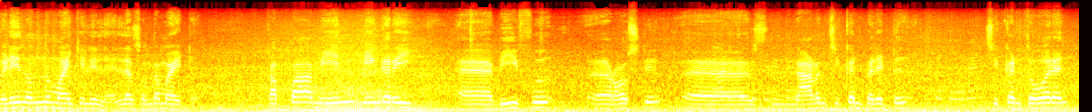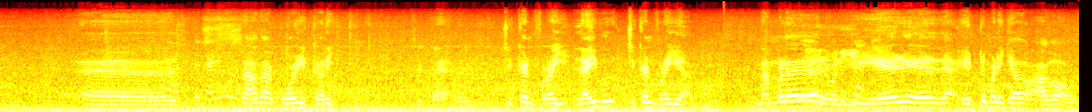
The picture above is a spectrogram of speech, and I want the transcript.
വെളിയിൽ നിന്നൊന്നും വാങ്ങിക്കലില്ല എല്ലാം സ്വന്തമായിട്ട്. കപ്പ മീൻ മീൻകറി ബീഫ് റോസ്റ്റ് നാടൻ ചിക്കൻ പെരട്ട് ചിക്കൻ തോരൻ സാധാ സാദാ കോഴിക്കറി chicken fry. Live chicken fry ആണ്. നമ്മൾ ഏഴ് ഏഴര എട്ട് മണിക്ക് ആകാവും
